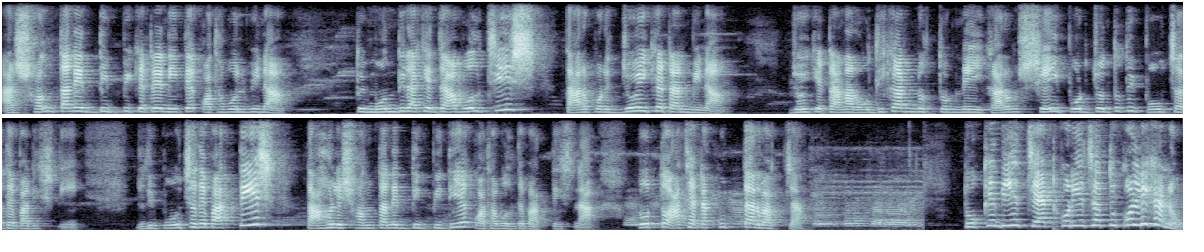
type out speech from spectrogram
আর সন্তানের দিব্যি কেটে নিতে কথা বলবি না। তুই মন্দিরাকে যা বলছিস তারপরে জয়কে টানবি না। জয়কে টানার অধিকার তোর নেই, কারণ সেই পর্যন্ত তুই পৌঁছাতে পারিসনি। যদি পৌঁছাতে পারতিস, তাহলে সন্তানের দিব্যি দিয়ে কথা বলতে পারতিস না। তোর তো আছে একটা কুত্তার বাচ্চা। তোকে দিয়ে চ্যাট করিয়েছে তুই করলি কেন?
